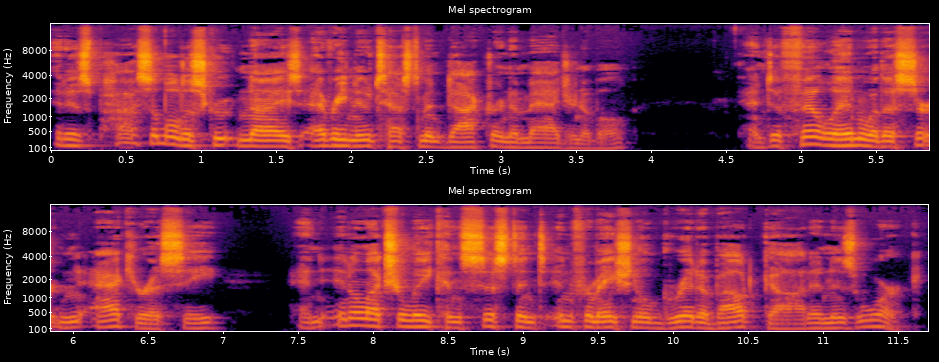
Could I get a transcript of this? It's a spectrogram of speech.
It is possible to scrutinize every New Testament doctrine imaginable and to fill in with a certain accuracy an intellectually consistent informational grid about God and His work,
